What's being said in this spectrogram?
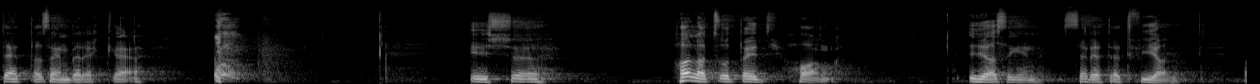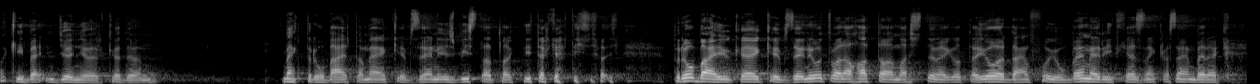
tett az emberekkel. És hallatszott egy hang. Ő az én szeretett fiam, akiben gyönyörködöm. Megpróbáltam elképzelni, és biztatlak titeket is, hogy próbáljuk elképzelni. Ott van a hatalmas tömeg, ott a Jordán folyó, bemerítkeznek az emberek,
